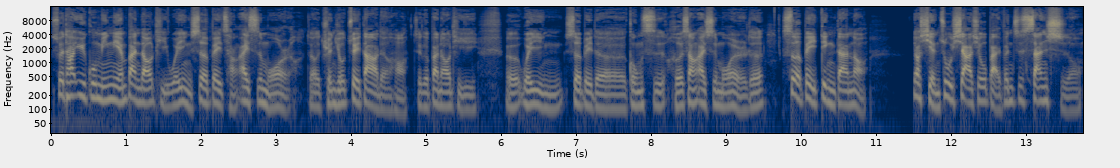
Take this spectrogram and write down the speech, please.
所以他预估明年半导体微影设备厂艾斯摩尔，叫全球最大的哈这个半导体呃微影设备的公司，和商艾斯摩尔的设备订单哦。要显著下修百分之三十哦，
